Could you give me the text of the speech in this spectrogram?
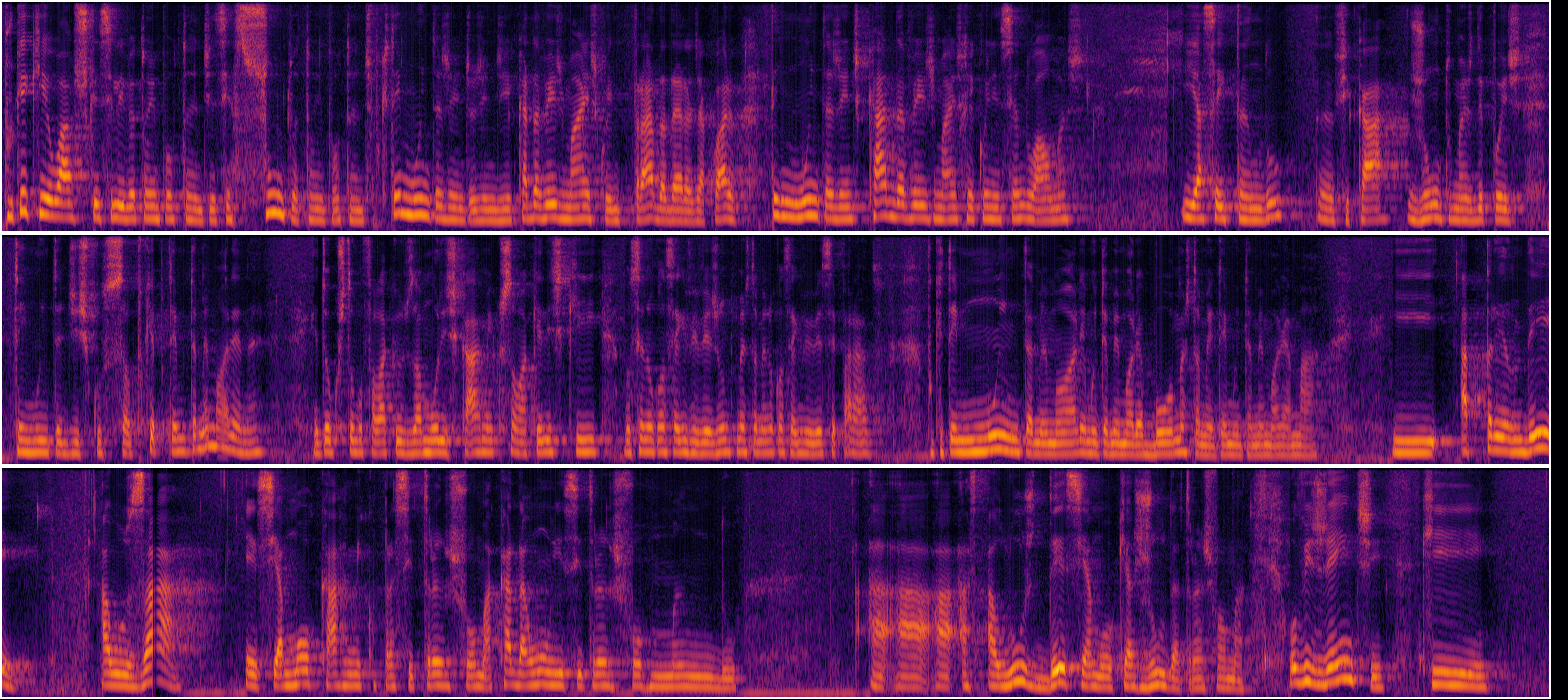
Por que, que eu acho que esse livro é tão importante, esse assunto é tão importante? Porque tem muita gente hoje em dia, cada vez mais com a entrada da era de Aquário, tem muita gente cada vez mais reconhecendo almas e aceitando ficar junto, mas depois tem muita discussão, porque tem muita memória, né? Então eu costumo falar que os amores kármicos são aqueles que você não consegue viver junto, mas também não consegue viver separado. Porque tem muita memória, muita memória boa, mas também tem muita memória má e aprender a usar esse amor kármico para se transformar, cada um ir se transformando a, a, a, luz desse amor que ajuda a transformar. Houve gente que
